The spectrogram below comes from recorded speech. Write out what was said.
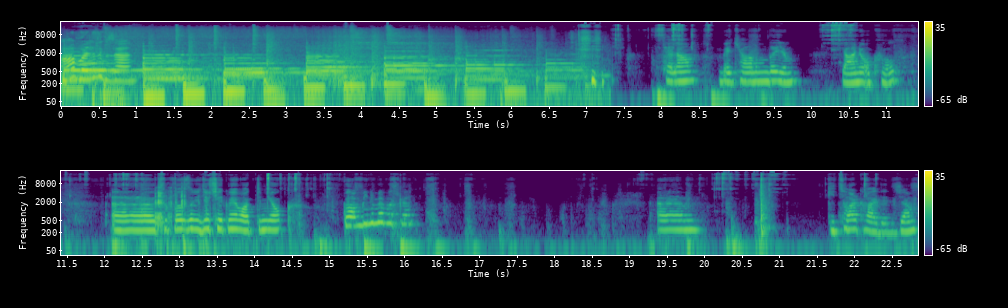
Aa böyle de güzel. Selam, mekanımdayım. Yani okul. Ee, çok fazla video çekmeye vaktim yok. Kombinime bakın. Ee, gitar kaydedeceğim.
